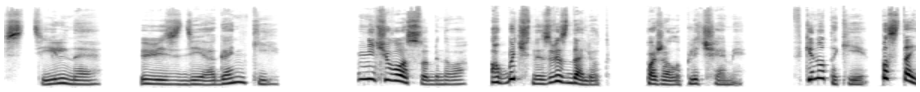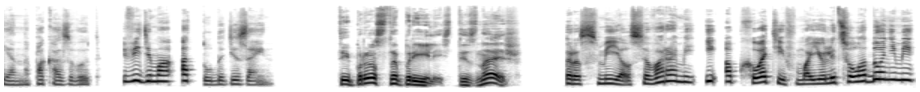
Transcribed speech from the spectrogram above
стильное, везде огоньки. Ничего особенного, обычный звездолет, пожала плечами. В кино такие постоянно показывают. Видимо, оттуда дизайн. Ты просто прелесть, ты знаешь? Рассмеялся ворами и, обхватив мое лицо ладонями,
